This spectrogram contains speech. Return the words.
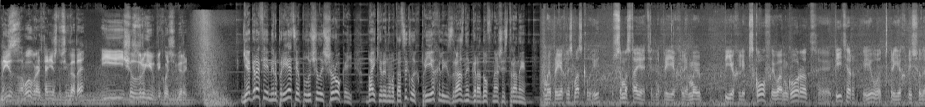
Ну и за собой брать, конечно, всегда, да? И еще за другими приходится убирать. География мероприятия получилась широкой. Байкеры на мотоциклах приехали из разных городов нашей страны. Мы приехали с Москвы, самостоятельно приехали. Мы Ехали Псков, Ивангород, э, Питер, и вот приехали сюда.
